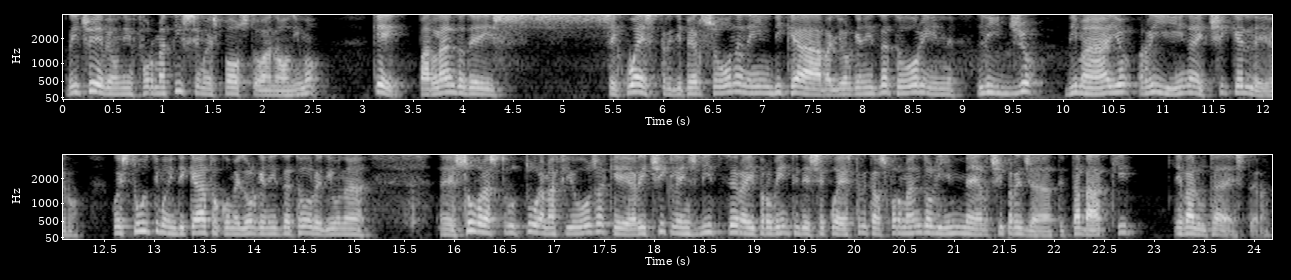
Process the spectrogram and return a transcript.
riceve un informatissimo esposto anonimo che, parlando dei sequestri di persona, ne indicava gli organizzatori in Liggio, Di Maio, Riina e Cicchellero. Quest'ultimo indicato come l'organizzatore di una eh, sovrastruttura mafiosa che ricicla in Svizzera i proventi dei sequestri trasformandoli in merci pregiate, tabacchi e valuta estera.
